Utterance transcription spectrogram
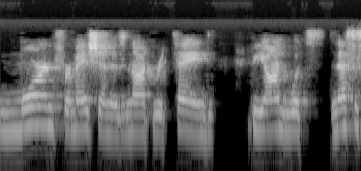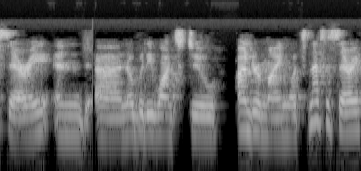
more information is not retained beyond what's necessary and uh, nobody wants to undermine what's necessary,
